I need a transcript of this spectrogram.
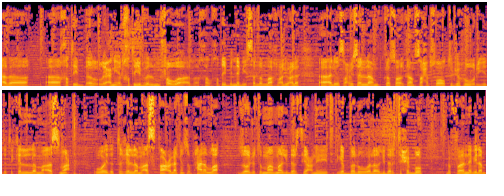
هذا آه، خطيب يعني الخطيب المفوه خطيب النبي صلى الله عليه وعلى آله وصحبه وسلم. كان صاحب صوت جهوري إذا تكلم أسمع وإذا تكلم أسقع. ولكن سبحان الله زوجته ما ما قدرت يعني تتقبله ولا قدرت تحبه. فالنبي لما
